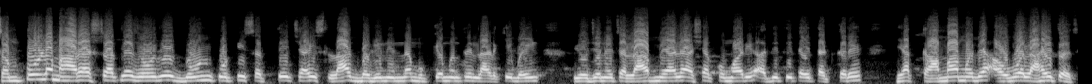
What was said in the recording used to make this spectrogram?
संपूर्ण महाराष्ट्रातल्या जवळजवळ दोन कोटी सत्तेचाळीस लाख भगिनींना मुख्यमंत्री लाडकी बहीण योजनेचा लाभ मिळाला. अशा कुमारी अदितीताई तटकरे या कामामध्ये अव्वल आहेतच.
